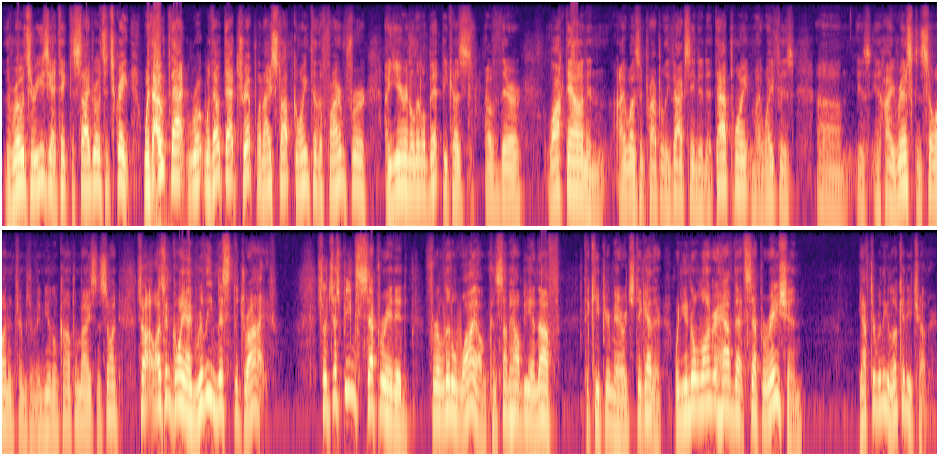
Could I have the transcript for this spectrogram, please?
The roads are easy. I take the side roads. It's great. Without that, without that trip, when I stopped going to the farm for a year and a little bit because of their lockdown and I wasn't properly vaccinated at that point. My wife is um, is in high risk and so on in terms of immunocompromised and so on. So I wasn't going. I really missed the drive. So just being separated for a little while can somehow be enough to keep your marriage together. When you no longer have that separation, you have to really look at each other,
